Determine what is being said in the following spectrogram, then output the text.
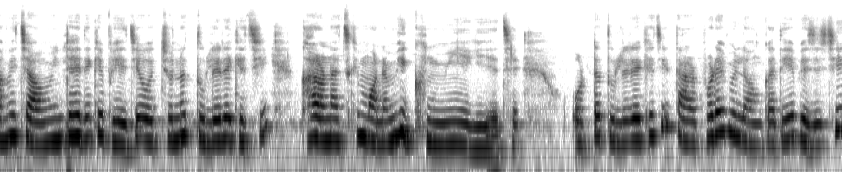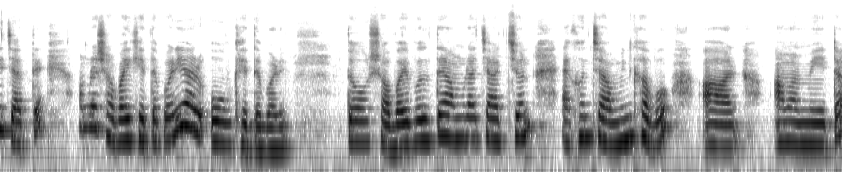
আমি চাউমিনটা এদিকে ভেজে ওর জন্য তুলে রেখেছি, কারণ আজকে মনামি ঘুমিয়ে গিয়েছে। ওরটা তুলে রেখেছি, তারপরে আমি লঙ্কা দিয়ে ভেজেছি যাতে আমরা সবাই খেতে পারি আর ও খেতে পারে। তো সবাই বলতে আমরা চারজন এখন চাউমিন খাব, আর আমার মেয়েটা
